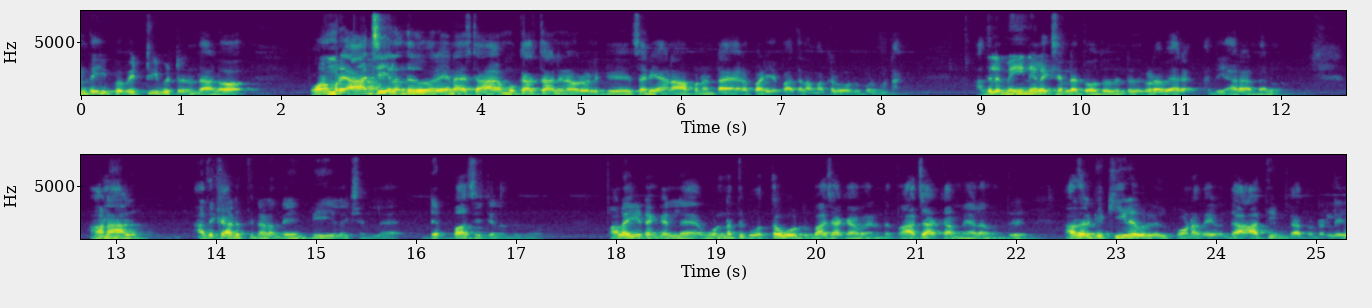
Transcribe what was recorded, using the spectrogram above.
வந்து இப்போ வெற்றி பெற்றிருந்தாலோ போன முறை ஆட்சி இழந்தது வரை ஏன்னா ஸ்டா மு க ஸ்டாலின் அவர்களுக்கு சரியான ஆப்பனண்ட்டாக எடப்பாடியை பார்த்தாலாம் மக்கள் ஓட்டு போட மாட்டாங்க. அதில் மெயின் எலெக்ஷனில் தோத்ததுன்றது கூட வேறு. அது யாராக இருந்தாலும் வரும். ஆனால் அதுக்கு அடுத்து நடந்த எம்பி எலெக்ஷனில் டெபாசிட் இழந்ததும் பல இடங்களில் ஒன்றத்துக்கு ஒத்த ஓட்டு பாஜகவாக இருந்த பாஜக மேலே வந்து அதற்கு கீழே அவர்கள் போனதை வந்து அதிமுக தொண்டர்கள்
